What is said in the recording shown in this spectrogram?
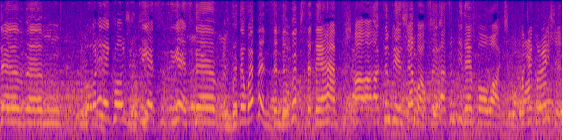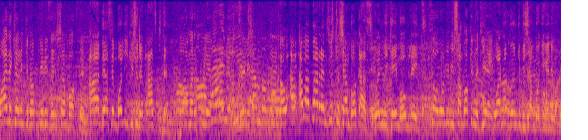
the um, what are they called? Yes, yes, the the weapons and the whips that they have are, are simply shambox. Are simply there for what? For decoration. Why are they carrying kinopkiris and shambox then? Ah, they are symbolic. You should have asked them. Oh, Marapule, really? Our, our, our parents used to shambok us when we came home late. So will you be shamboking the DA? We are not going to be shamboking anyone.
